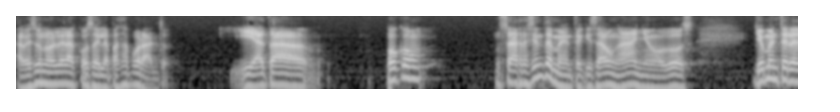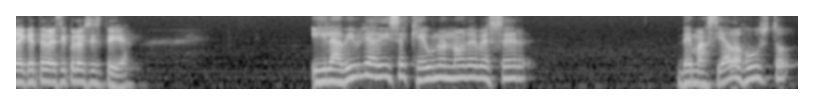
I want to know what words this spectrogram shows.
a veces uno lee la cosa y la pasa por alto. y hasta poco, o sea, recientemente, quizá un año o dos, yo me enteré de que este versículo existía. Y la Biblia dice que uno no debe ser demasiado justo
